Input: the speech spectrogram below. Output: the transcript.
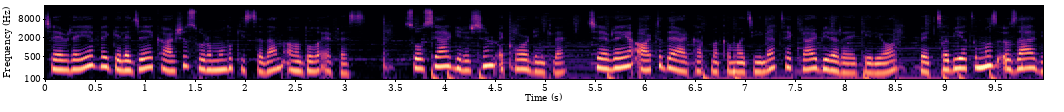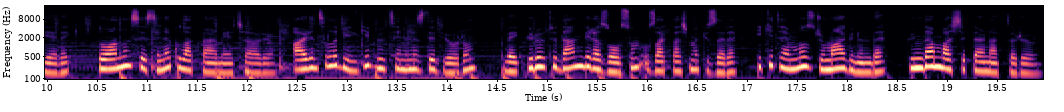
çevreye ve geleceğe karşı sorumluluk hisseden Anadolu Efes. Sosyal girişim According'le çevreye artı değer katmak amacıyla tekrar bir araya geliyor ve tabiatımız özel diyerek doğanın sesine kulak vermeye çağırıyor. Ayrıntılı bilgi bültenimizde diyorum ve gürültüden biraz olsun uzaklaşmak üzere 2 Temmuz Cuma gününde gündem başlıklarını aktarıyorum.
